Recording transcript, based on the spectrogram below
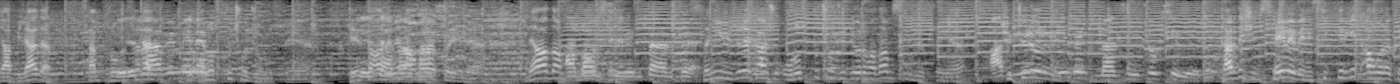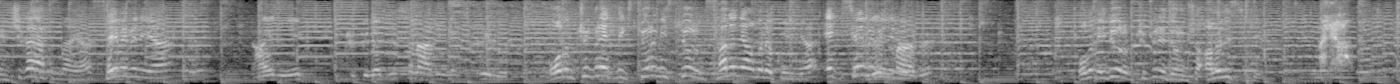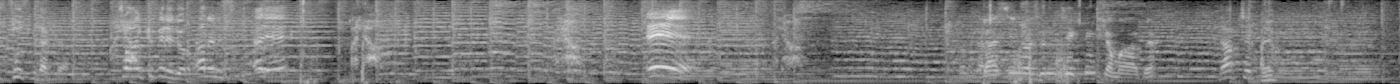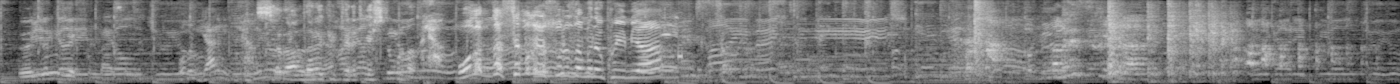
Ya birader sen profesyonel abim bir benim. orospu çocuğu musun ya? Ferit Ferit abinin abi, amına adam. koyayım ya. Ne adamsın oğlum senin? Ferit abi. Senin yüzüne karşı orospu çocuğu diyorum adamsın diyorsun ya. Abi Tükürüyorum yüzüne. Ben seni çok seviyorum. Kardeşim sevme beni siktir git amına koyayım çık hayatımdan ya. Sevme beni ya. Hayır niye küfür ediyorsun abi? Niye küfür ediyorsun? Oğlum küfür etmek istiyorum istiyorum. Sana ne amına koyayım ya? Et sevme Küfür beni diyorum. abi. Oğlum ediyorum küfür ediyorum şu an ananı sikeyim. Alo. Sus bir dakika. Şu an küfür ediyorum ananı sikeyim. Hadi. Alo. Alo. Eee. Ben seni öldürmeyecektim ki ama abi. Ne yapacak? Öldürmeyecektim ben seni. Oğlum gelme. istemiyorum Selamünaleyküm ya. Ferit geçti buradan. Oğlum nasıl buluyorsunuz amına koyayım ya?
